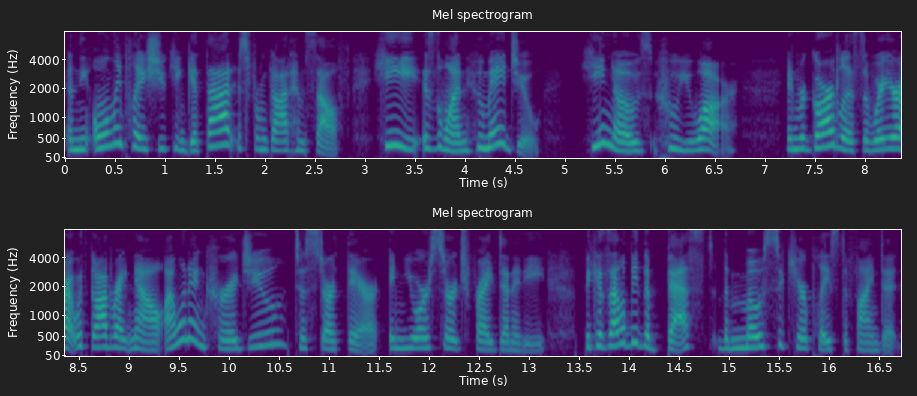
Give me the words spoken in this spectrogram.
And the only place you can get that is from God Himself. He is the one who made you, He knows who you are. And regardless of where you're at with God right now, I want to encourage you to start there in your search for identity because that'll be the best, the most secure place to find it.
